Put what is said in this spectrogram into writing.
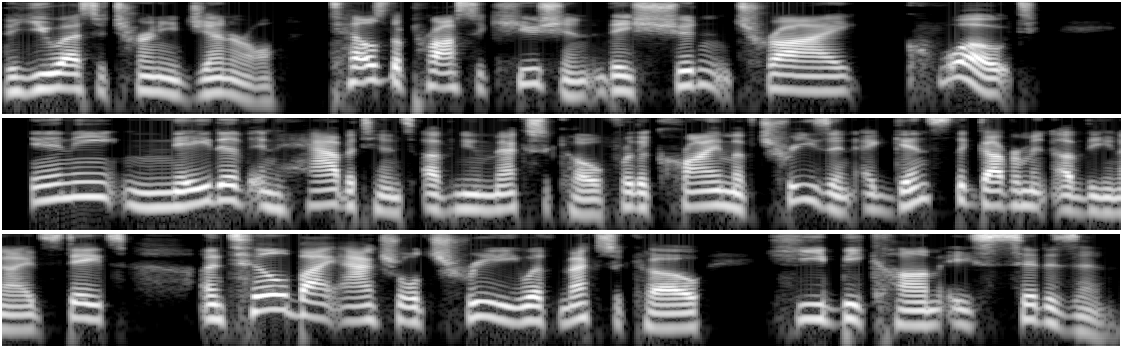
the U.S. Attorney General, tells the prosecution they shouldn't try, quote, any native inhabitants of New Mexico for the crime of treason against the government of the United States until by actual treaty with Mexico he become a citizen.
